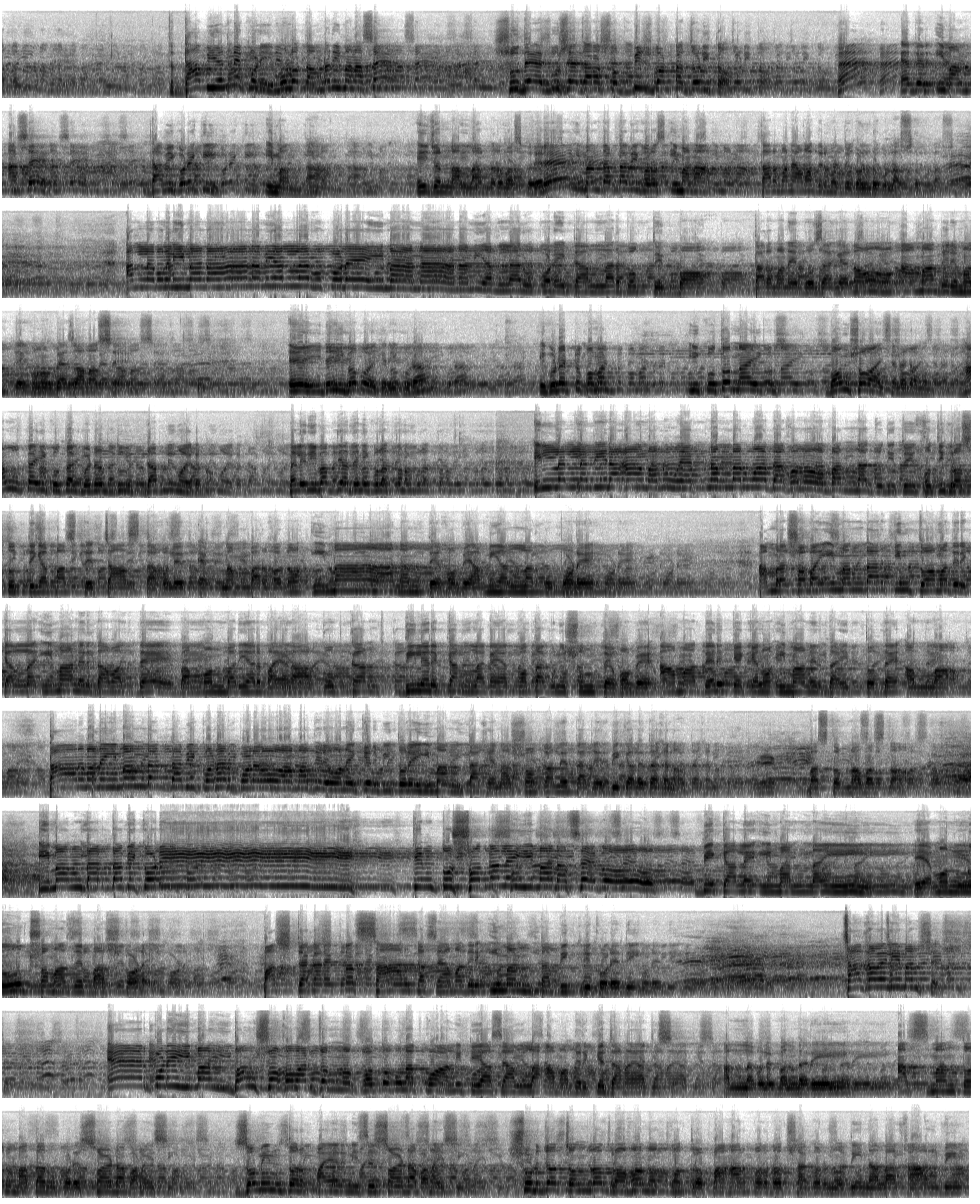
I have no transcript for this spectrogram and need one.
দাবি এমনি করি, মূলত আমরা ইমান আছে। সুদে ঘুষে যারা চব্বিশ ঘণ্টা জড়িত হ্যাঁ? এদের ইমান আছে? দাবি করে কি? ইমানদার। এই জন্য আল্লাহ আমরা ওয়াজ করে। রে ইমানদার দাবি খরচ ইমান। তার মানে আমাদের মধ্যে গন্ডগোল আছে। আল্লাহ বলেন ইমান আন, আমি আল্লাহর উপরে ইমান আন, আমি আল্লাহর উপরে। এটা আল্লাহর বক্তব্য। তার মানে বোঝা গেল আমাদের মধ্যে কোনো বেজাল আছে। এই এটাই বাবু একের ইকুটা ইকুটা একটু কমান। ইকো তো না ইকুর বংশ আইছে না এটার মধ্যে। হালকা ইকো থাকবে এটার দুই ডাবলিং হয় কেন? নাহলে রিভাব দিয়া দেন ইকো লাগতো না। ইল্লাল্লাযীনা আমানু, এক নাম্বার ওয়াদা হলো, বান্দা যদি তুই ক্ষতিগ্রস্ত থেকে বাঁচতে চাস, তাহলে এক নাম্বার হলো, ঈমান আনতে হবে আমি আল্লাহর উপরে। আমরা সবাই ইমানদার, কিন্তু আমাদেরকে আল্লাহ ইমানের দাওয়াত দেয়। ব্রাহ্মণ বাড়িয়ার ভাইয়েরা খুব কান, দিলের কান লাগায়া কথাগুলি শুনতে হবে। আমাদেরকে কেন ইমানের দায়িত্ব দেয় আল্লাহ? তার মানে ইমানদার দাবি করার পরেও আমাদের অনেকের ভিতরে ইমান থাকে না, সকালে থাকে, বিকালে থাকে না। বাস্তব না বাস্তব ইমানদার দাবি করি। কিন্তু সকালে ইমান আছে গো। বিকালে ইমান নাই, এমন লোক সমাজে বাস করে। পাঁচ টাকার একটা সার কাছে আমাদের ইমানটা বিক্রি করে দিই। চা খাওয়ালে ইমান শেষ। এরপরে ইমান ধ্বংস হওয়ার জন্য কতগুলা কোয়ালিটি আছে আল্লাহ আমাদেরকে জানায়া দিছে। আল্লাহ বলে বান্দারে আসমান তোর মাথার উপরে ছয়টা বানাইছি জমিন তোর পায়ের নিচে ছয়টা বানাইছি সূর্য চন্দ্র গ্রহ নক্ষত্র পাহাড় পর্বত সাগর নদী নালা খাল বিল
